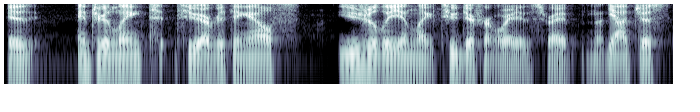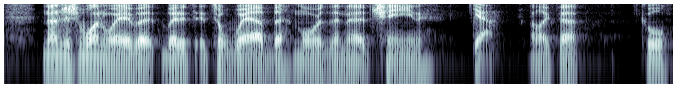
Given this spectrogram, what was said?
is interlinked to everything else, usually in like two different ways, right? N- Yeah. Not just not just one way, but but it's it's a web more than a chain. Yeah. I like that. Cool.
